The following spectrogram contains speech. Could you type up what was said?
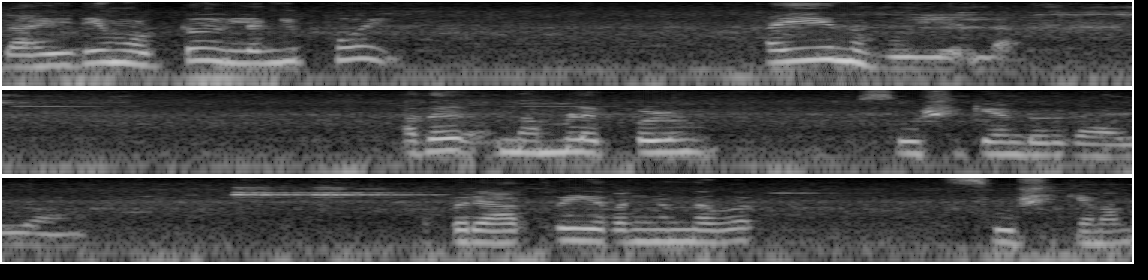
ധൈര്യം ഒട്ടും ഇല്ലെങ്കിൽ പോയി. കയ്യിൽ നിന്ന് പോയി എല്ലാം. അത് നമ്മളെപ്പോഴും സൂക്ഷിക്കേണ്ട ഒരു കാര്യമാണ്. അപ്പോൾ രാത്രി ഇറങ്ങുന്നവർ സൂക്ഷിക്കണം.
